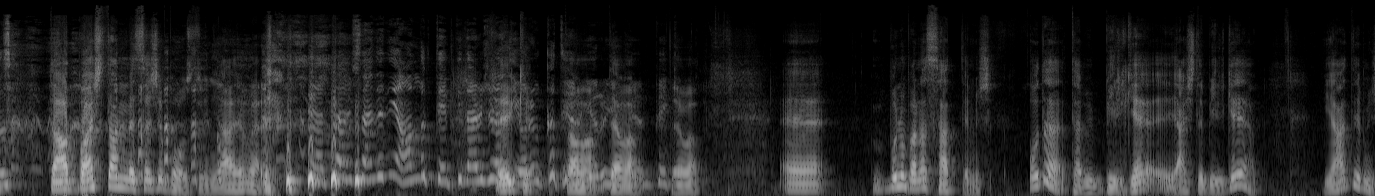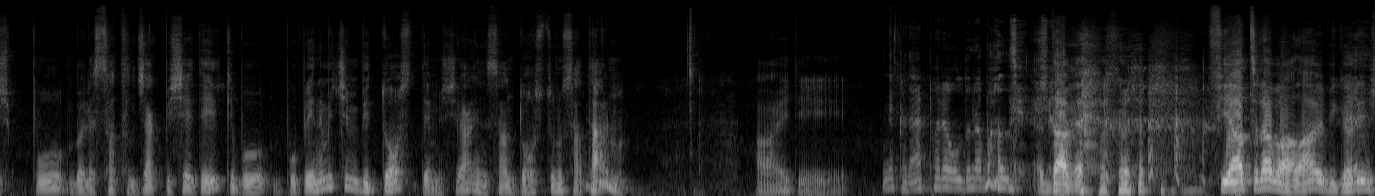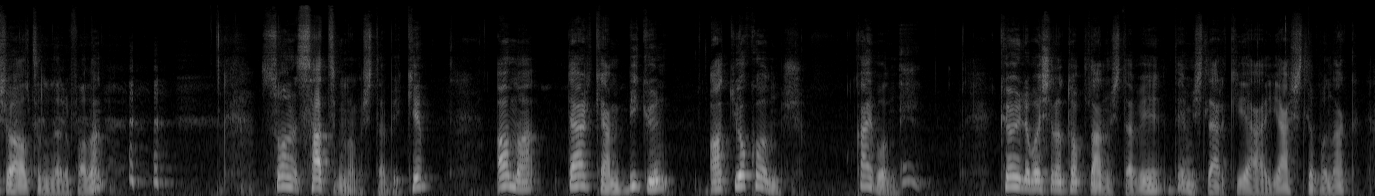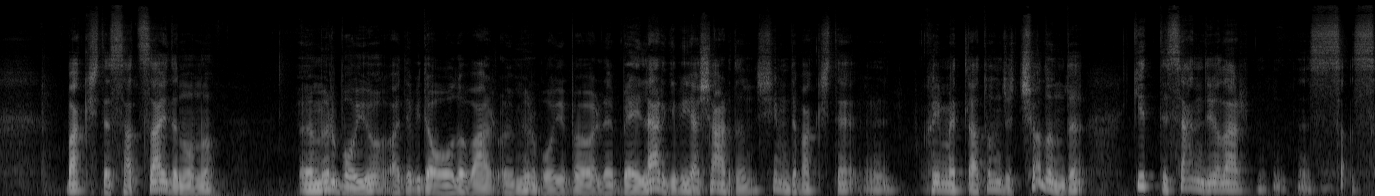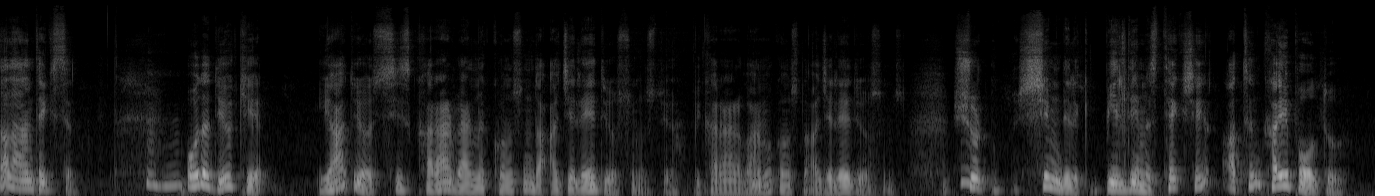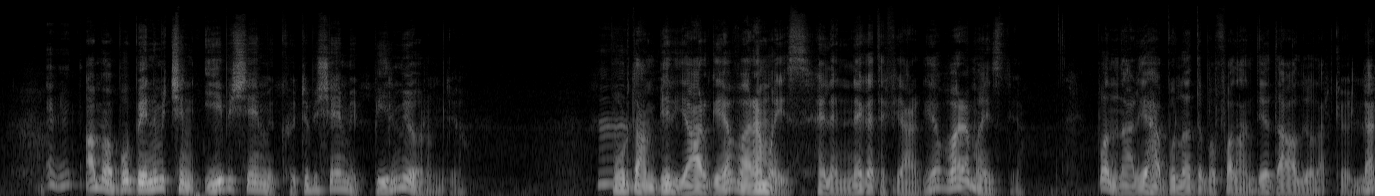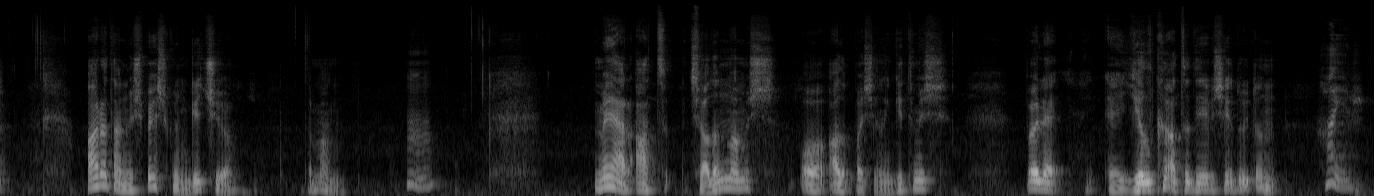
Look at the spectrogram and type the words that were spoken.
daha baştan mesajı bozdun ya Ömer. ya, tamam, sen dedin ya anlık tepkiler şu an yorum katıyorum. Tamam, yorum devam. yapıyorum. Peki. Devam. Ee, bunu bana sat demiş. O da tabii bilge, yaşlı bilge ya. Ya demiş bu böyle satılacak bir şey değil ki bu bu benim için bir dost demiş ya. İnsan dostunu satar mı? Haydi. Ne kadar para olduğuna bağlı. E, Tabii. Fiyatına bağlı abi bir göreyim şu altınları falan. Sonra satmamış tabii ki. Ama derken bir gün at yok olmuş. Kaybolmuş. Köylü başına toplanmış tabii. Demişler ki ya yaşlı bunak. Bak işte satsaydın onu ömür boyu hadi bir de oğlu var ömür boyu böyle beyler gibi yaşardın. Şimdi bak işte e, kıymetli at olunca çalındı. Gitti sen diyorlar sa- salağın tekisin. O da diyor ki ya diyor siz karar vermek konusunda acele ediyorsunuz diyor. Bir karara varma konusunda acele ediyorsunuz. Şu şimdilik bildiğimiz tek şey atın kayıp olduğu. evet. Ama bu benim için iyi bir şey mi, kötü bir şey mi bilmiyorum diyor. Buradan bir yargıya varamayız. Hele negatif yargıya varamayız diyor. Bunlar ya bunadı bu falan diye dağılıyorlar köylüler. Aradan 3-5 gün geçiyor. Tamam mı? Meğer at çalınmamış. O alıp başını gitmiş. Böyle e, yılkı atı diye bir şey duydun mu? Hayır.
